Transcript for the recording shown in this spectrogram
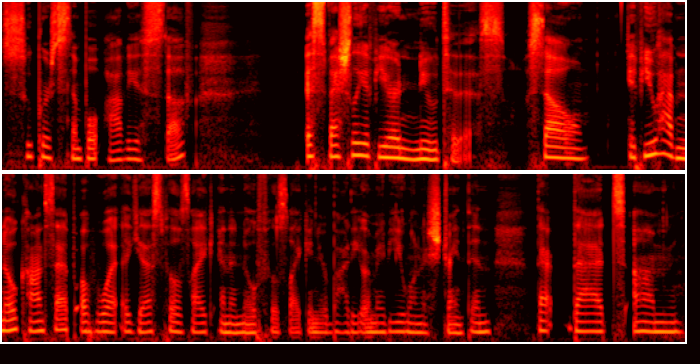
super simple, obvious stuff, especially if you're new to this. So, if you have no concept of what a yes feels like and a no feels like in your body, or maybe you want to strengthen that that um,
